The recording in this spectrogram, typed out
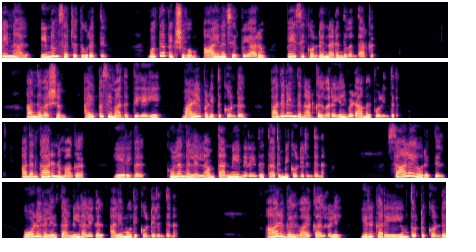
பின்னால் இன்னும் சற்று தூரத்தில் புத்த பிக்ஷுவும் ஆயன சிற்பியாரும் பேசிக்கொண்டு நடந்து வந்தார்கள். அந்த வருஷம் ஐப்பசி மாதத்திலேயே மழை பிடித்துக் கொண்டு பதினைந்து நாட்கள் வரையில் விடாமல் பொழிந்தது. அதன் காரணமாக ஏரிகள் குளங்கள் எல்லாம் தண்ணீர் நிறைந்து ததும்பிக் கொண்டிருந்தன. சாலையோரத்தில் ஓடைகளில் தண்ணீர் அலைகள் அலைமோதிக் கொண்டிருந்தன. ஆறுகள் வாய்க்கால்களில் இரு கரையையும் தொட்டுக்கொண்டு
